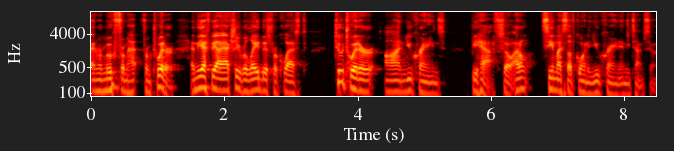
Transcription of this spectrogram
and remove from from Twitter, and the FBI actually relayed this request to Twitter on Ukraine's behalf. So I don't see myself going to Ukraine anytime soon.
